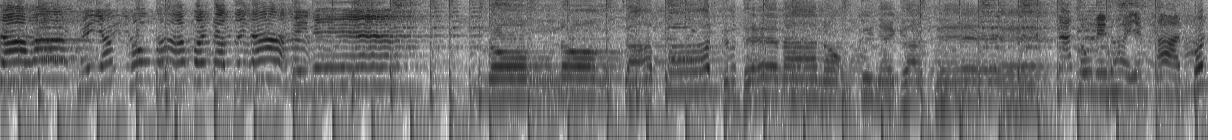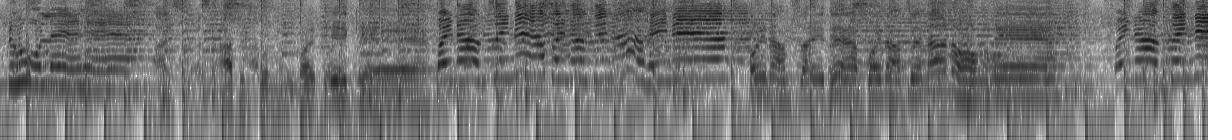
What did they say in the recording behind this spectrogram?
จ้าขยับเข้ามาไปน้ำใส่หน้าให้แน่น้องน้องจะปัดกันแท้หน้าน้องคือไงคักแท้หน้าท คนดูแลไอ้ายสิอาสาเป็นคนคอยเทคแคร์ไปน้ำใส่แน่ไปน้ำใส่หน้าให้แน่ปล่อยน้ำใส่แท้ปล่อยน้ำใส่หน้าน้องแน่ไปน้ำใส่แน่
